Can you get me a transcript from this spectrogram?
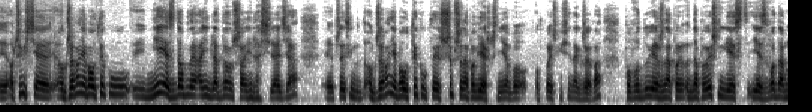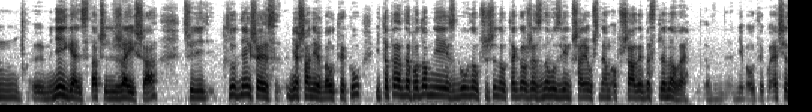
Y, oczywiście ogrzewanie Bałtyku nie jest dobre ani dla dorsza, ani dla śledzia. Y, przede wszystkim ogrzewanie Bałtyku, które jest szybsze na powierzchni, no bo od powierzchni się nagrzewa, powoduje, że na powierzchni jest, jest woda mniej gęsta, czy lżejsza, czyli trudniejsze jest mieszanie w Bałtyku i to prawdopodobnie jest główną przyczyną tego, że znowu zwiększają się nam obszary beztlenowe w nie Bałtyku. Jak się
